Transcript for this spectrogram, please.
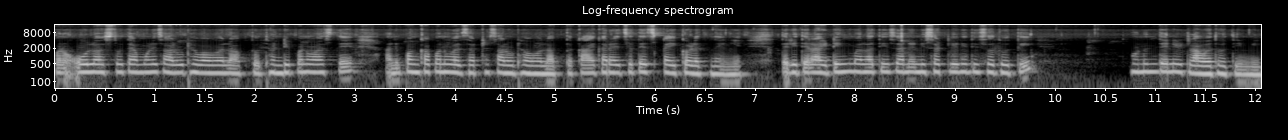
पण ओल असतो त्यामुळे चालू ठेवावा लागतो. थंडी पण वाजते आणि पंखा पण वरचा चालू ठेवावं लागतं. काय करायचं तेच काही कळत नाही आहे तरी ते लायटिंग मला ती जरा निसटलेली दिसत होती. म्हणून ते नीट लावत होती मी.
